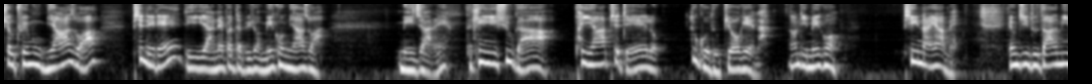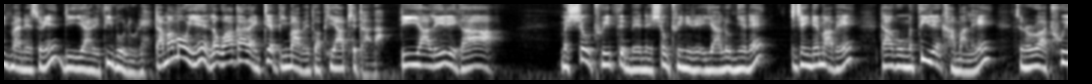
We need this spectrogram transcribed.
ရှုပ်ထွေးမှုများစွာ ဖြစ်နေတဲ့ဒီအရာနဲ့ပတ်သက်ပြီးတော့မေးခွန်းများစွာမေးကြတယ်။သခင်ယေရှုကဖျားဖြစ်တယ်လို့သူကိုယ်သူပြောခဲ့လား။နော်ဒီမေးခွန်း ဖြေနိုင်ရမယ်။ယုံကြည်သူသားသမီးမှန်တယ်ဆိုရင်ဒီအရာတွေသိဖို့လိုတယ်။ဒါမှမဟုတ်ရင်လက်ဝါးကားတိုင်းတက်ပြီးမှပဲသူကဖျားဖြစ်တာလား။ဒီအရာလေးတွေကမရှုပ်ထွေးသင့်ပဲနဲ့ရှုပ်ထွေးနေတဲ့အရာလို့မြင်တယ်။ဒီချိန်တည်းမှာပဲဒါကိုမသိတဲ့အခါမှာလည်းကျွန်တော်တို့ကထွေ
